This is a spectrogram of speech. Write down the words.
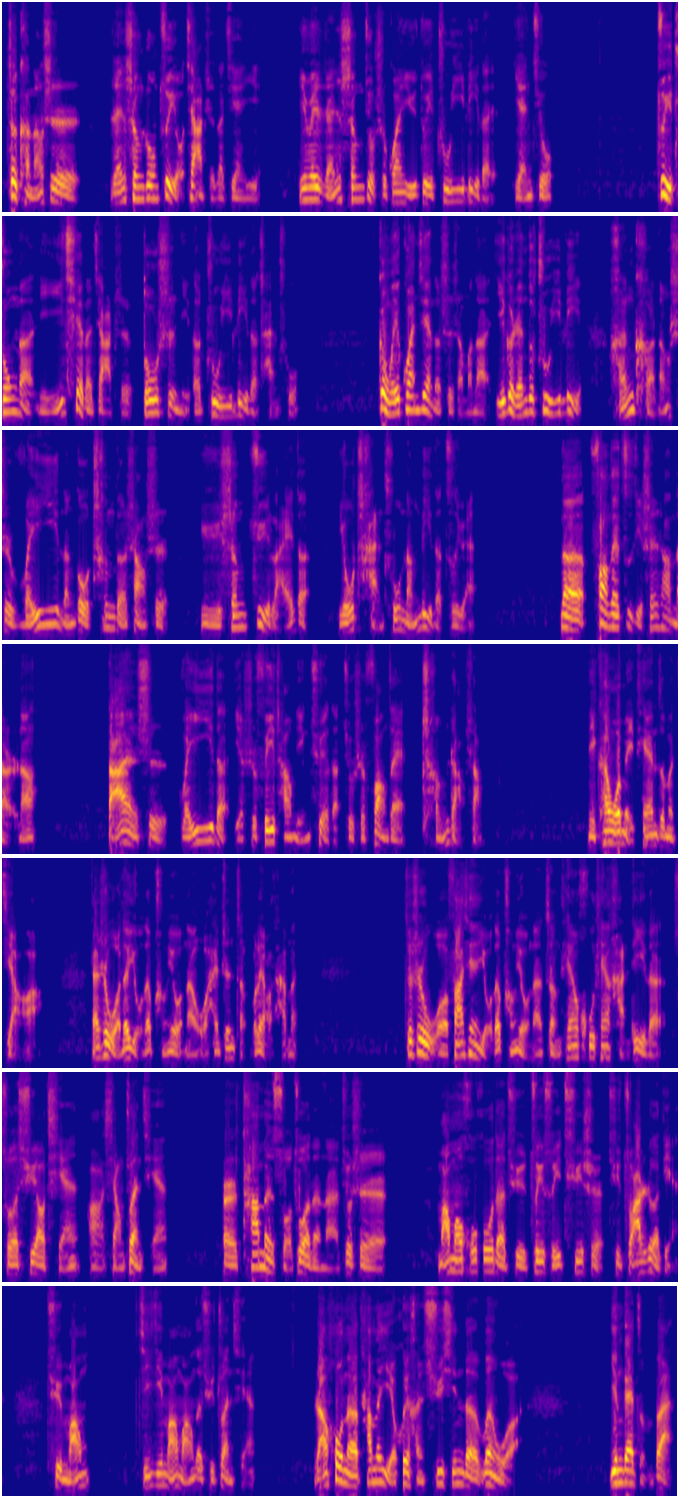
这可能是人生中最有价值的建议，因为人生就是关于对注意力的研究。最终呢，你一切的价值都是你的注意力的产出。更为关键的是什么呢？一个人的注意力。很可能是唯一能够称得上是与生俱来的有产出能力的资源。那放在自己身上哪儿呢？答案是唯一的，也是非常明确的，就是放在成长上。你看我每天这么讲啊，但是我的有的朋友呢，我还真整不了他们。就是我发现有的朋友呢，整天呼天喊地的说需要钱啊，想赚钱，而他们所做的呢，就是忙忙乎乎的去追随趋势，去抓热点，去忙，急急忙忙的去赚钱。然后呢，他们也会很虚心的问我应该怎么办。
